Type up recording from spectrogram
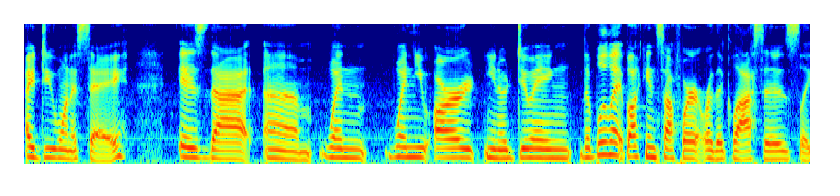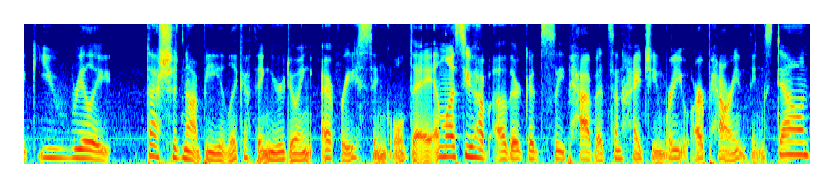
I do want to say is that um, when when you are you know doing the blue light blocking software or the glasses, like you really that should not be like a thing you're doing every single day unless you have other good sleep habits and hygiene where you are powering things down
